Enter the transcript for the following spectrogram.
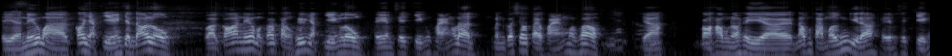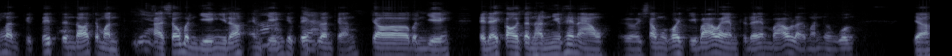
thì uh, nếu mà có nhập viện trên đó luôn và có nếu mà có cần phiếu nhập viện luôn thì em sẽ chuyển khoản lên. Mình có số tài khoản mà phải không? Dạ, dạ còn không nữa thì ờ, đóng tạm ứng gì đó thì em sẽ chuyển lên trực tiếp trên đó cho mình yeah. Dạ. à, số bệnh viện gì đó em chuyển trực tiếp yeah. Dạ. lên cho cho bệnh viện thì để coi tình hình như thế nào rồi xong rồi có chị báo em thì để em báo lại mạnh thường quân dạ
